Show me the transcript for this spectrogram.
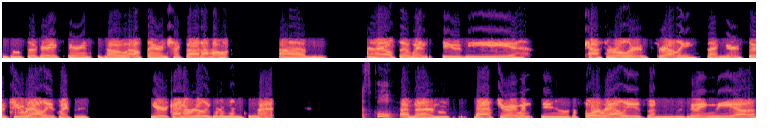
It was also a great experience to go out there and check that out. Um, and I also went to the Casserollers rally that year. So two rallies my first year kind of really getting into it. That's cool. And then last year I went to the four rallies when we were doing the uh,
